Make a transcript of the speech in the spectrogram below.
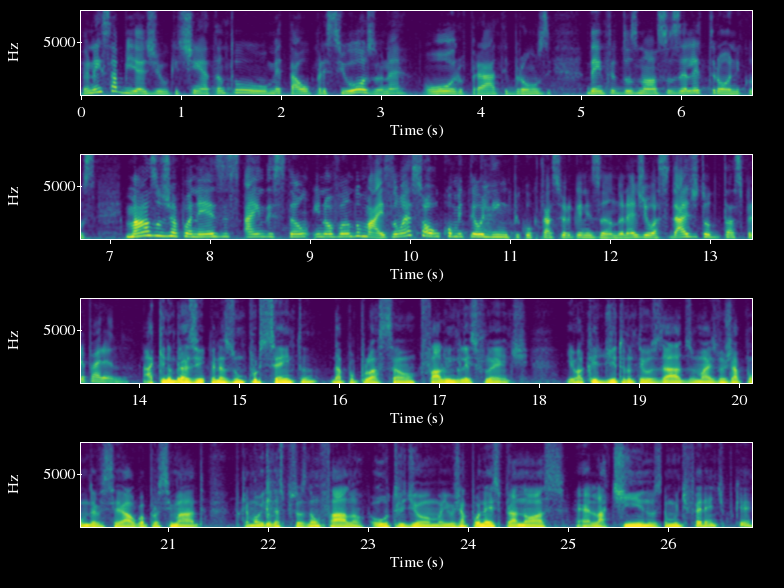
Eu nem sabia, Gil, que tinha tanto metal precioso, né? Ouro, prata e bronze dentro dos nossos eletrônicos. Mas os japoneses ainda estão inovando mais. Não é só o Comitê Olímpico que está se organizando, né, Gil? A cidade toda está se preparando. Aqui no Brasil, apenas 1% da população fala o inglês fluente. Eu acredito, não tenho os dados, mas no Japão deve ser algo aproximado, porque a maioria das pessoas não falam outro idioma. E o japonês, para nós, é, latinos, é muito diferente, porque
